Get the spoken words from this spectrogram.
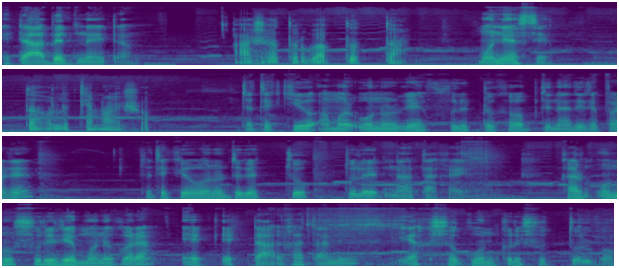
এটা আবেগ না এটা। আশা তোর বাগদত্তা মনে আছে? তাহলে কেন এসব? যাতে কেউ আমার অনুর্গে ফুলের টোকা অবধি না দিতে পারে যাতে কেউ অনুর দিকে চোখ তুলে না তাকায়। কারণ অনুর শরীরে মনে করা এক একটা আঘাত আমি একশো গুণ করে সুদ তুলব।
